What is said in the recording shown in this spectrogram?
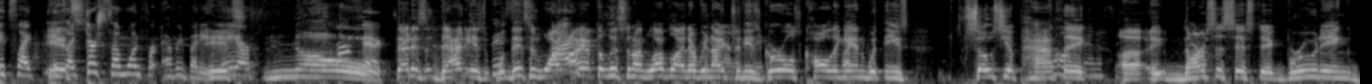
it's like it's, It's- like there's someone for everybody. They are no. perfect. That is that is this, is why I, I'm- have to listen on Loveline every night to these girls calling in with these sociopathic, uh, narcissistic, brooding,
